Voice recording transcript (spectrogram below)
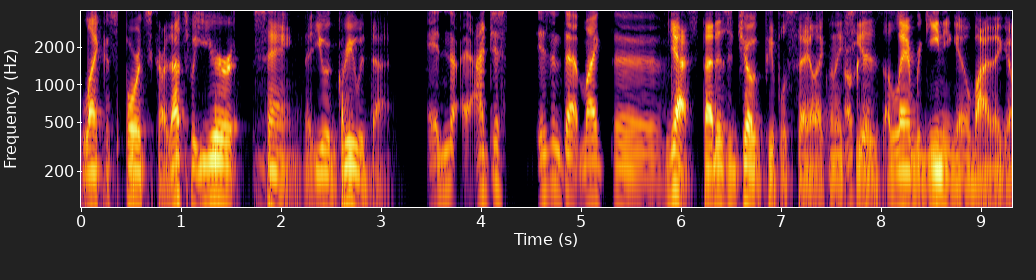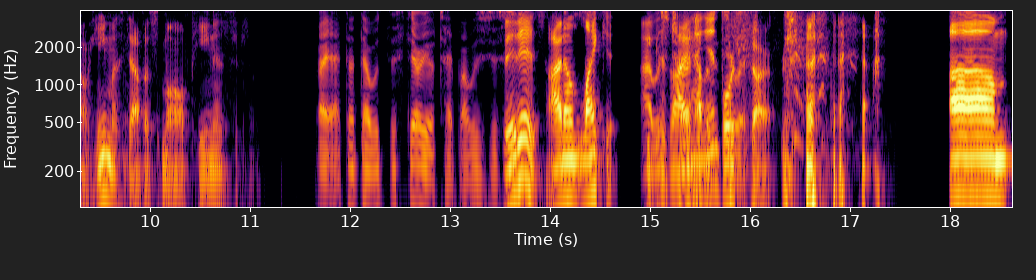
like a sports car. That's what you're saying. That you agree with that. And I just isn't that like the Yes, that is a joke people say. Like when they see a, Okay. a Lamborghini go by, they go, "He must have a small penis" or something. right? I thought that was the stereotype. I was just It is. I don't like it I was because I have a sports car. um.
